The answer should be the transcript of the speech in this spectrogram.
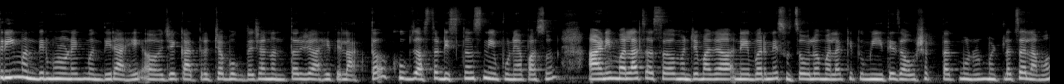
त्रिमंदिर म्हणून एक मंदिर आहे जे कात्रजच्या बोगद्याच्या नंतर जे आहे ते लागतं. खूप जास्त डिस्टन्स नाही पुण्यापासून. आणि मलाच असं म्हणजे माझ्या नेबरने सुचवलं मला की तुम्ही इथे जाऊ शकतात म्हणून म्हटलं चला मग.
